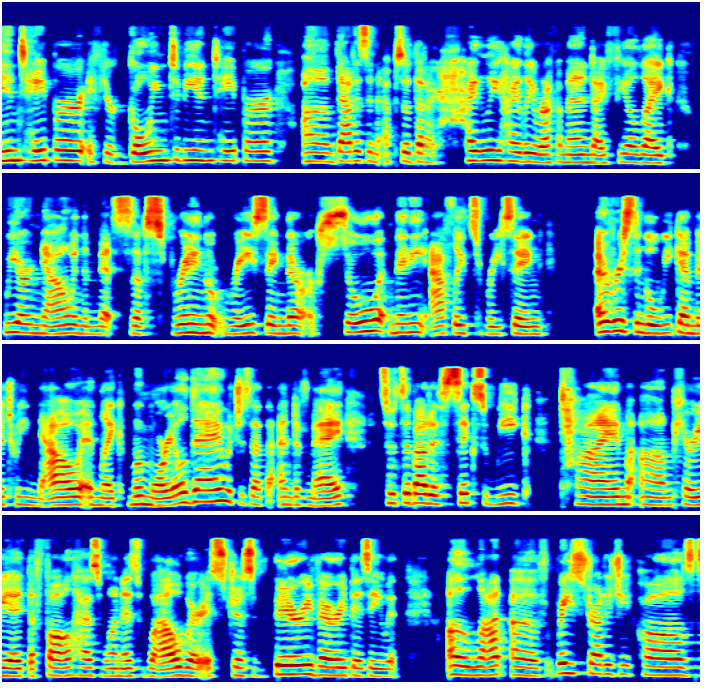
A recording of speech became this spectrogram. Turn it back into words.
in taper, if you're going to be in taper, um, that is an episode that I highly, highly recommend. I feel like we are now in the midst of spring racing. There are so many athletes racing every single weekend between now and like Memorial Day, which is at the end of May. So it's about a six week time um, period. The fall has one as well, where it's just very, very busy with a lot of race strategy calls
